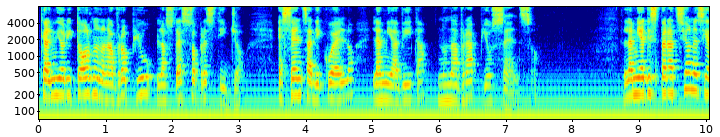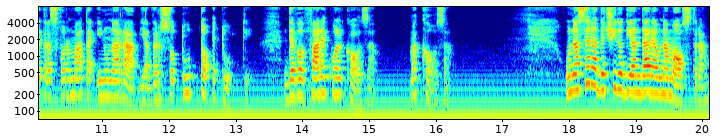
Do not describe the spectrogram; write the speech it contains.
che al mio ritorno non avrò più lo stesso prestigio e senza di quello la mia vita non avrà più senso. La mia disperazione si è trasformata in una rabbia verso tutto e tutti. Devo fare qualcosa. Ma cosa? Una sera decido di andare a una mostra.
